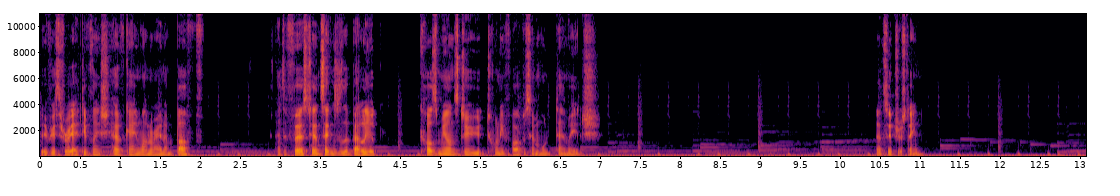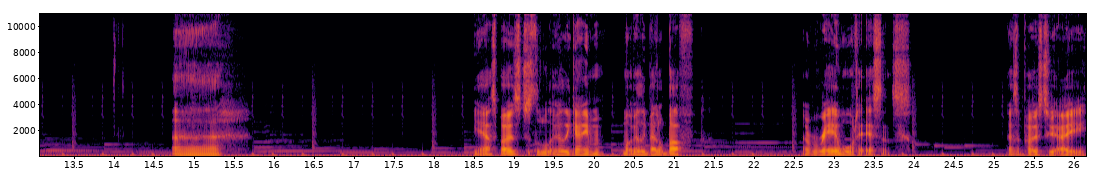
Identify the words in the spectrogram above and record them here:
If your 3 active links, you have gain 1 random buff. At the first 10 seconds of the battle, your Cosmions do 25% more damage. That's interesting. Uh, yeah, I suppose just a little early game, more early battle buff. A rare water essence, as opposed to a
